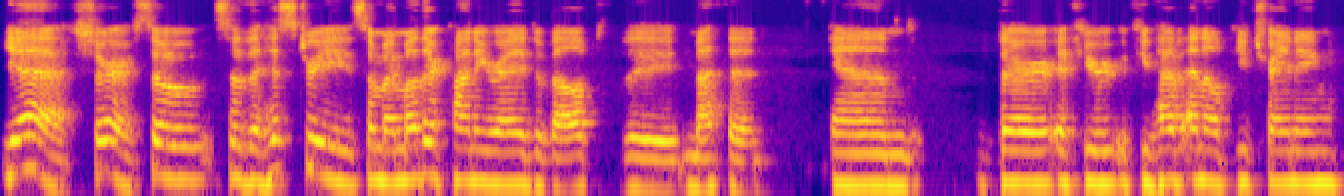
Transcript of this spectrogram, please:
Yeah, sure. So, so the history. So my mother, Connirae, developed the method, and there, if you if you have NLP training,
